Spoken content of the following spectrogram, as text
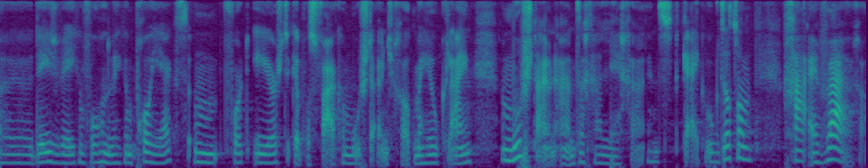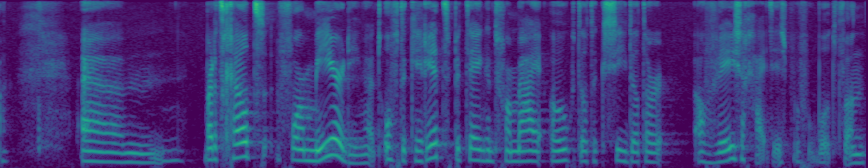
uh, deze week en volgende week een project om voor het eerst, ik heb wel eens vaak een moestuintje gehad, maar heel klein, een moestuin aan te gaan leggen. En kijken hoe ik dat dan ga ervaren. Um, maar dat geldt voor meer dingen. Het of de kerit betekent voor mij ook dat ik zie dat er afwezigheid is, bijvoorbeeld van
